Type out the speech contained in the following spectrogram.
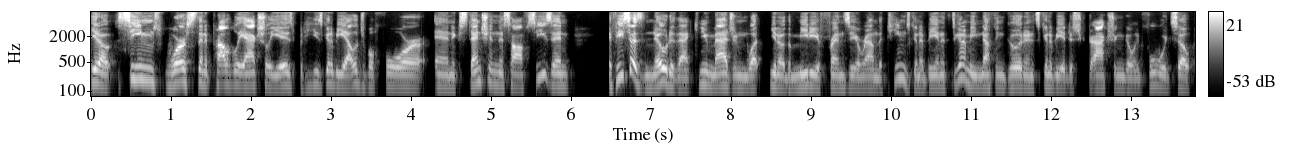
you know seems worse than it probably actually is. But he's going to be eligible for an extension this off season if he says no to that, can you imagine what you know the media frenzy around the team's going to be? And it's going to be nothing good, and it's going to be a distraction going forward. So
